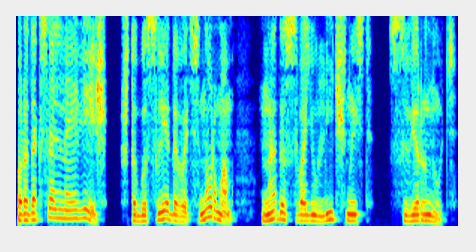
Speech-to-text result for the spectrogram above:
Парадоксальная вещь, чтобы следовать нормам, надо свою личность свернуть.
